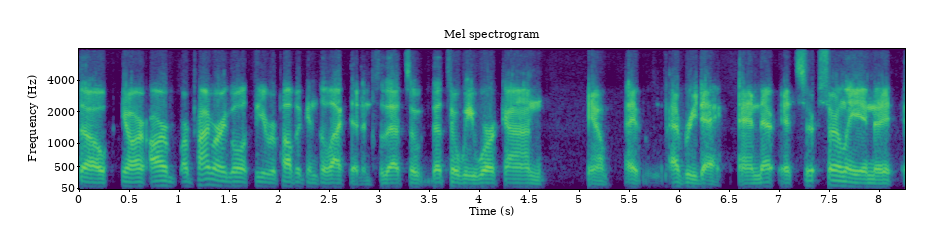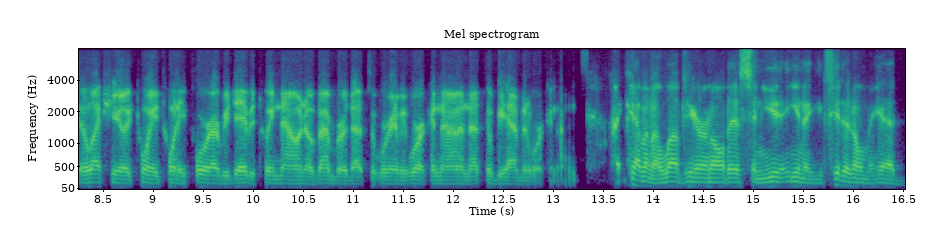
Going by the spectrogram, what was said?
So, you know, our, our, our primary goal is to get Republicans elected. And so that's, a, that's what we work on you know, every day. And it's certainly in the election year like 2024, every day between now and November, that's what we're going to be working on. And that's what we have been working on. Kevin, I love hearing all this. And you, you know, you've hit it on the head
